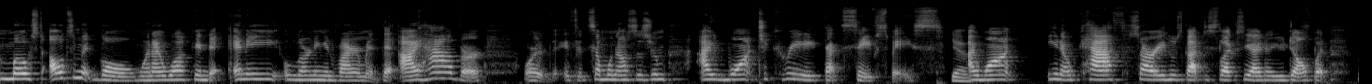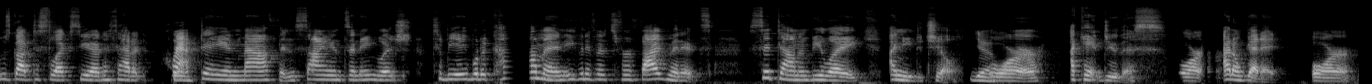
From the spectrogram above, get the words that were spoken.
most ultimate goal when I walk into any learning environment that I have or or if it's someone else's room, I want to create that safe space. Yeah. I want, you know, Kath, sorry, who's got dyslexia, I know you don't, but who's got dyslexia and has had a crap day in math and science and English to be able to come in, even if it's for five minutes, sit down and be like, I need to chill. Yeah. Or I can't do this. Or I don't get it. Or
